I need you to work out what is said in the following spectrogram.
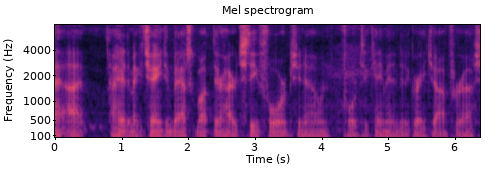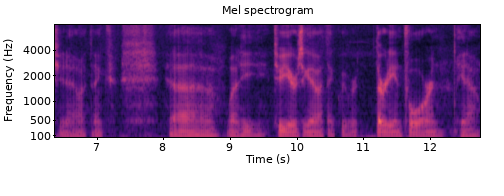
I I had to make a change in basketball up there. Hired Steve Forbes, you know, and Forbes he came in and did a great job for us. You know, I think uh, what he two years ago, I think we were 30 and four, and you know,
